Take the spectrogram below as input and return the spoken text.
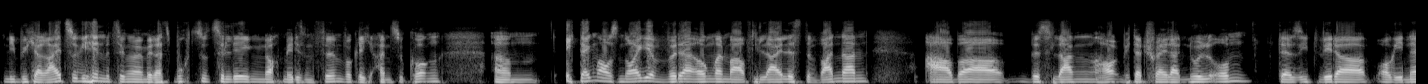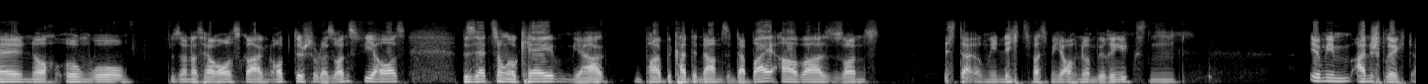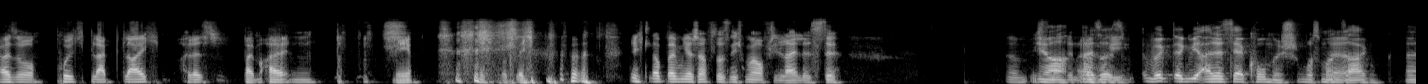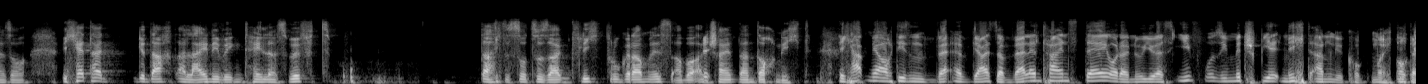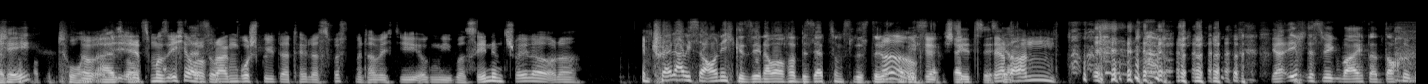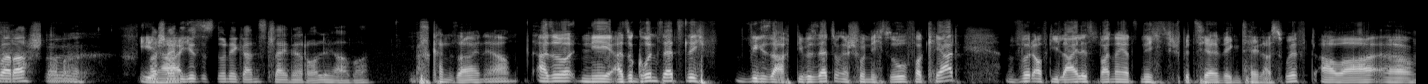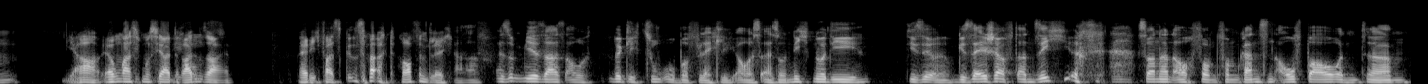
in die Bücherei zu gehen, beziehungsweise mir das Buch zuzulegen, noch mir diesen Film wirklich anzugucken. Ähm, ich denke mal, aus Neugier wird er irgendwann mal auf die Leihliste wandern, aber bislang haut mich der Trailer null um der sieht weder originell noch irgendwo besonders herausragend optisch oder sonst wie aus. Besetzung okay, ja, ein paar bekannte Namen sind dabei, aber sonst ist da irgendwie nichts, was mich auch nur am geringsten irgendwie anspricht. Also Puls bleibt gleich, alles beim Alten. Nee, nicht wirklich. ich glaube, bei mir schafft das nicht mal auf die Leihliste. Ähm, ja, also es wirkt irgendwie alles sehr komisch, muss man ja. sagen. Also, ich hätte halt gedacht, alleine wegen Taylor Swift, dass das sozusagen Pflichtprogramm ist, aber anscheinend dann doch nicht. Ich habe mir auch diesen, äh, wie heißt der, Valentine's Day oder New Year's Eve, wo sie mitspielt, nicht angeguckt, möchte ich okay. das betonen. Also, Jetzt muss ich aber also, fragen, wo spielt da Taylor Swift mit? Habe ich die irgendwie übersehen im Trailer oder? Im Trailer habe ich sie auch nicht gesehen, aber auf der Besetzungsliste ah, okay. steht sie. Ja, ja, dann. ja, eben deswegen war ich dann doch überrascht, aber. Ja, Wahrscheinlich ist es nur eine ganz kleine Rolle, aber. Das kann sein, ja. Also, nee, also grundsätzlich, wie gesagt, die Besetzung ist schon nicht so verkehrt. Wird auf die Leihlist wandern jetzt nicht speziell wegen Taylor Swift, aber ähm, ja, irgendwas muss ja dran sein. Hätte ich fast gesagt, hoffentlich. Ja, also mir sah es auch wirklich zu oberflächlich aus. Also nicht nur die, diese Gesellschaft an sich, sondern auch vom, vom ganzen Aufbau und ähm,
